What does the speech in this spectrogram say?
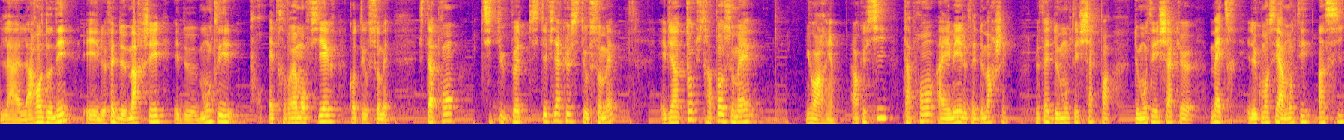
la, randonnée et le fait de marcher et de monter pour être vraiment fier quand tu es au sommet. Si tu apprends, si tu peux si es fier que si tu es au sommet, eh bien tant que tu ne seras pas au sommet, il n'y aura rien. Alors que si tu apprends à aimer le fait de marcher, le fait de monter chaque pas, de monter chaque euh, mètre et de commencer à monter ainsi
